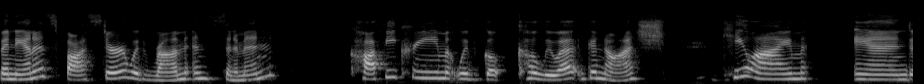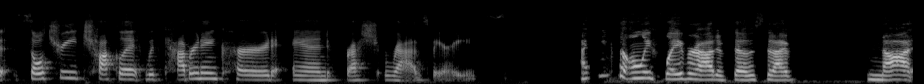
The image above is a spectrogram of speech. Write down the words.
bananas foster with rum and cinnamon, coffee cream with go- Kahlua ganache, key lime, and sultry chocolate with cabernet curd and fresh raspberries. I think the only flavor out of those that I've not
